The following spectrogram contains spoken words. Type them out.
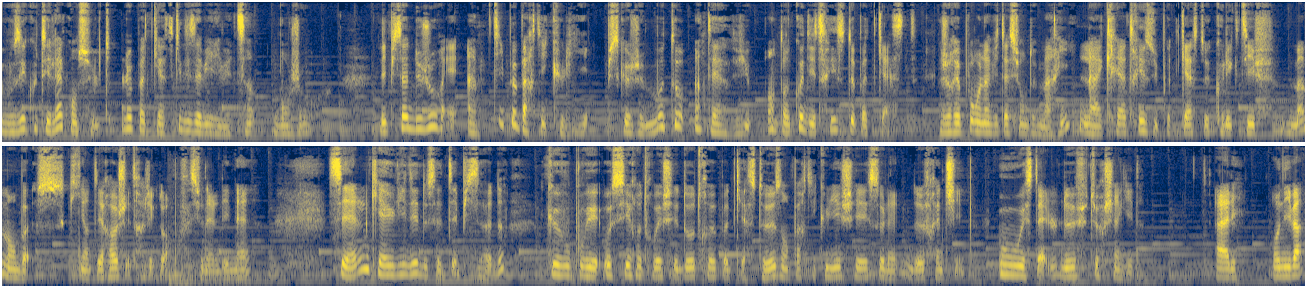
Vous écoutez La Consulte, le podcast qui déshabille les médecins. Bonjour. L'épisode du jour est un petit peu particulier puisque je m'auto-interview en tant qu'auditrice de podcast. Je réponds à l'invitation de Marie, la créatrice du podcast collectif Maman Boss, qui interroge les trajectoires professionnelles des mères. C'est elle qui a eu l'idée de cet épisode, que vous pouvez aussi retrouver chez d'autres podcasteuses, en particulier chez Solène de Friendship ou Estelle de Futur Chien Guide. Allez, on y va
